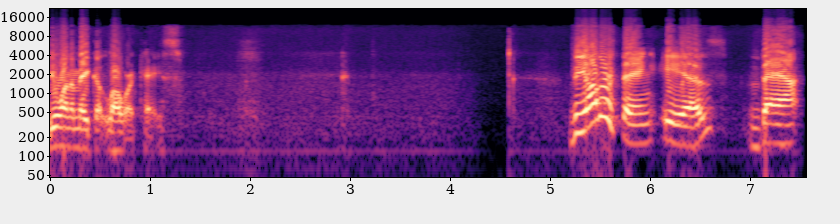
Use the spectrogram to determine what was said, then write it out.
you want to make it lowercase. The other thing is that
